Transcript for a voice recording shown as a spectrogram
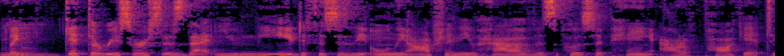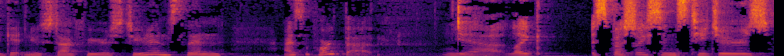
like mm-hmm. get the resources that you need. If this is the only option you have, as opposed to paying out of pocket to get new stuff for your students, then I support that." Yeah, like especially since teachers,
